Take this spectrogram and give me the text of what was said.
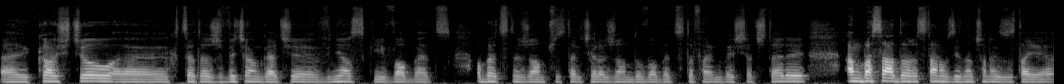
e, Kościół. E, chce też wyciągać wnioski wobec obecny rząd, przedstawiciele rządu wobec TVN24. Ambasador Stanów Zjednoczonych zostaje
